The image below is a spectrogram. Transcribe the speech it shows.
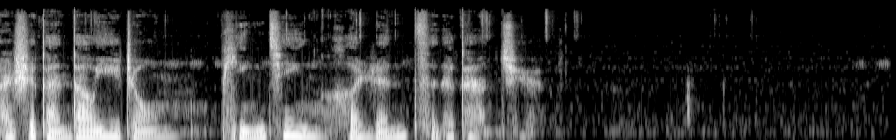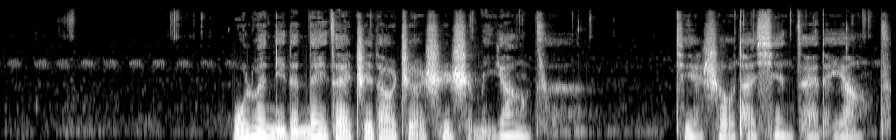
而是感到一种平静和仁慈的感觉。无论你的内在指导者是什么样子，接受他现在的样子，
